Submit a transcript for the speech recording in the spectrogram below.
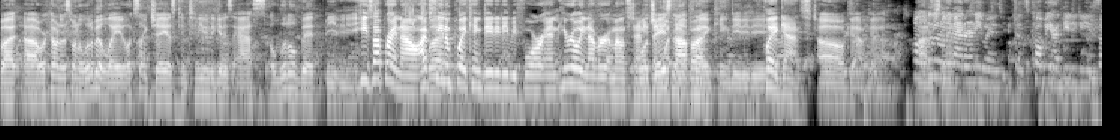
But uh, we're coming to this one a little bit late. It looks like Jay is continuing to get his ass a little bit beaten. He's up right now. I've But- seen him play King Dedede before, and he really never amounts to anything. Well, anything. Jay's with not it, but playing King Dedede. Play against. Oh, okay, okay. Well, it doesn't really matter anyways because Cobi on Dedede is the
